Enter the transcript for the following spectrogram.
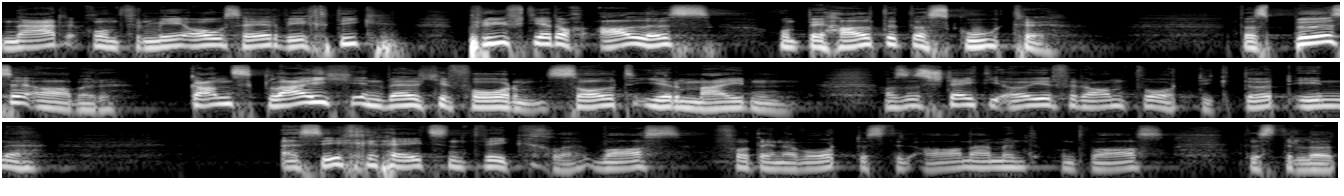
dann kommt für mich auch sehr wichtig, prüft jedoch alles und behaltet das Gute. Das Böse aber, ganz gleich in welcher Form, sollt ihr meiden. Also es steht in eurer Verantwortung, dort innen eine Sicherheit zu entwickeln, was von diesen Worten ihr annehmt und was das ihr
